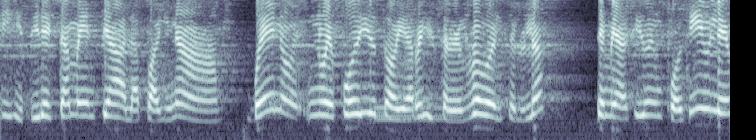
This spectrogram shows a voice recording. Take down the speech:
dirigir directamente a la página bueno, no he podido todavía registrar el robo del celular, se me ha sido imposible.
